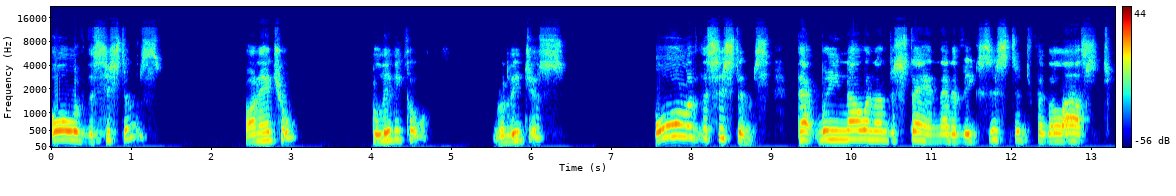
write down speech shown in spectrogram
all of the systems financial, political, religious, all of the systems that we know and understand that have existed for the last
